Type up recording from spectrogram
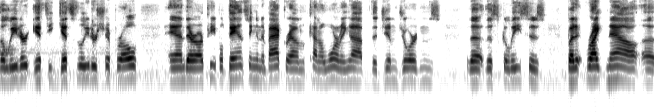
the leader, if he gets the leadership role. And there are people dancing in the background, kind of warming up the Jim Jordans, the, the Scalises. But right now, uh,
